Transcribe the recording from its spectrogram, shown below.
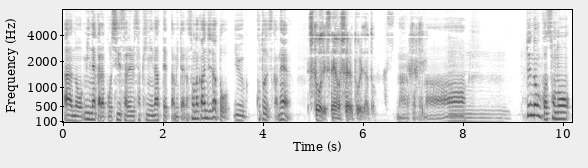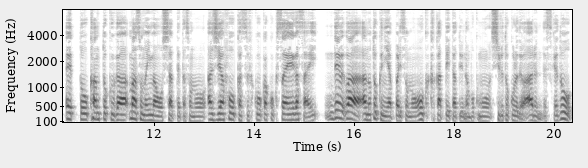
あの、みんなからこう支持される作品になってったみたいな、そんな感じだということですかね。そうですね、おっしゃる通りだと思います。なるほどなうんで、なんかその、えっと、監督が、まあその今おっしゃってたそのアジアフォーカス福岡国際映画祭では、あの特にやっぱりその多くかかっていたというのは僕も知るところではあるんですけど、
